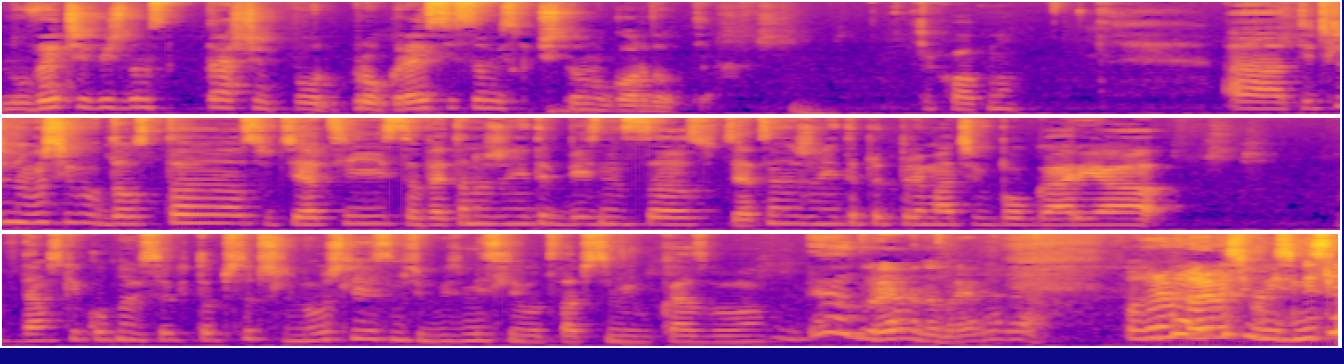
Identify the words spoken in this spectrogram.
но вече виждам страшен прогрес и съм изключително горда от тях. Страхотно. А, ти членуваш и в доста асоциации, съвета на жените в бизнеса, асоциация на жените предприемачи в България. В дамски клуб на високи топчета членуваш ли или съм си го измислила това, че си ми го казвала? Да, от време на време, да. От време на време си го измисля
